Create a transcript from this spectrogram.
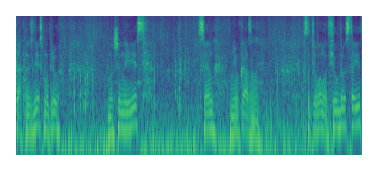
Так, ну здесь смотрю, машины есть, цен не указаны. Кстати, вон он филдер стоит,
